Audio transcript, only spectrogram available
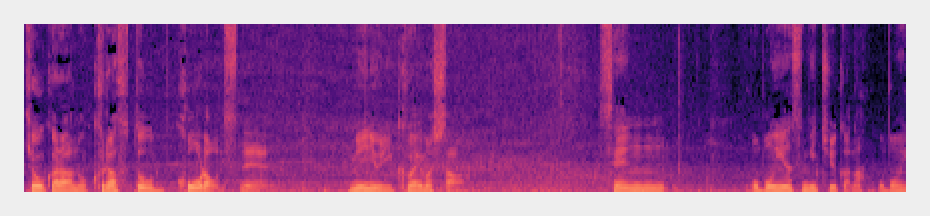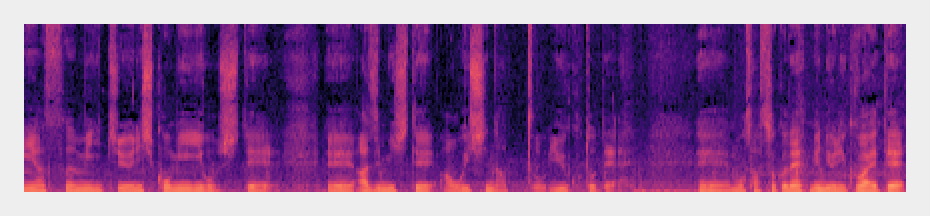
今日からあのクラフトコーラをですねメニューに加えました。先お盆休み中かな？お盆休み中に仕込みをして、えー、味見してあ美味しいなってということで、えー、もう早速ねメニューに加えて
